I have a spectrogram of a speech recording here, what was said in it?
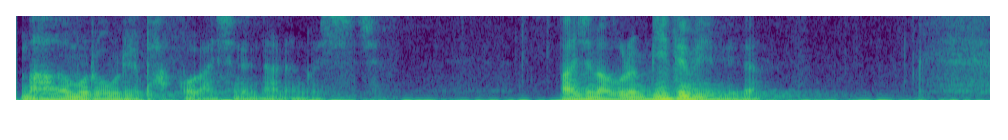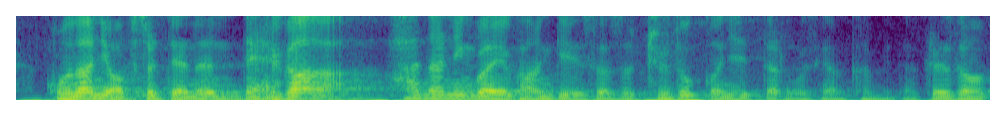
마음으로 우리를 바꿔 가시는다는 것이죠. 마지막으로 믿음입니다. 고난이 없을 때는 내가 하나님과의 관계에 있어서 주도권이 있다고 생각합니다. 그래서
